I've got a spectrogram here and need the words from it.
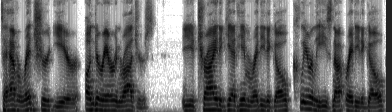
to have a redshirt year under Aaron Rodgers. You try to get him ready to go. Clearly, he's not ready to go.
